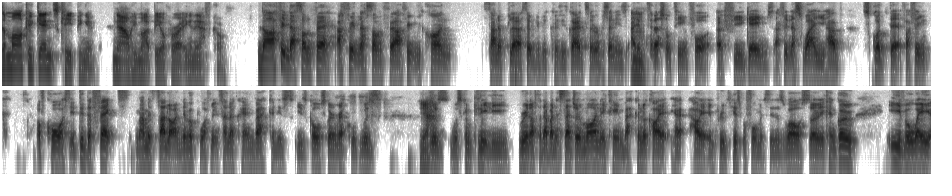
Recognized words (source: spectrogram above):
a mark against keeping him now he might be operating in the AFCON? No, I think that's unfair. I think that's unfair. I think we can't sign a player simply because he's going to represent his mm. international team for a few games. I think that's why you have squad depth. I think, of course, it did affect Mohamed Salah and Liverpool. I think Salah came back and his, his goal scoring record was yeah. was was completely ruined after that. But then Sadio Mane came back and look how it, how it improved his performances as well. So it can go either way.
